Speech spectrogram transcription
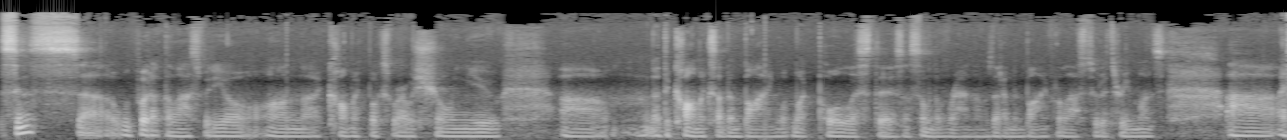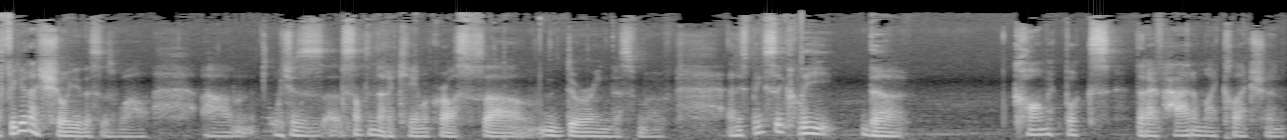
since uh, we put out the last video on uh, comic books where I was showing you um, the comics I've been buying, what my pull list is, and some of the randoms that I've been buying for the last two to three months, uh, I figured I'd show you this as well, um, which is uh, something that I came across um, during this move, and it's basically the comic books that I've had in my collection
